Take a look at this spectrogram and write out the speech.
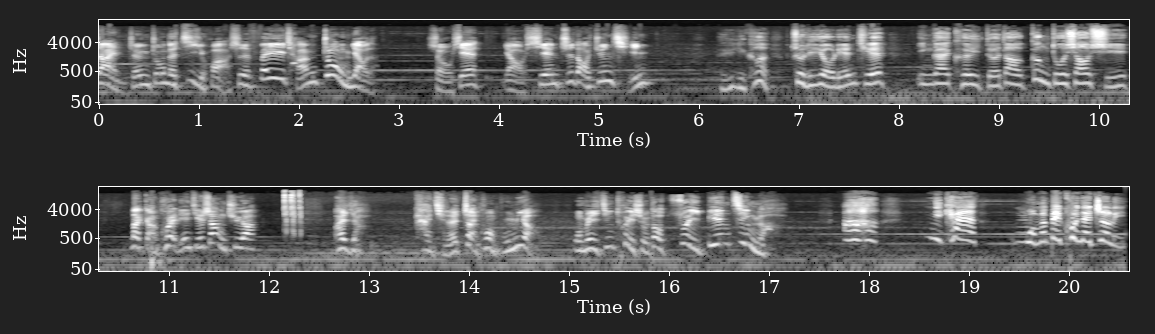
战争中的计划是非常重要的，首先要先知道军情。哎，你看这里有连接，应该可以得到更多消息。那赶快连接上去啊！哎呀，看起来战况不妙。我们已经退守到最边境了，啊！你看，我们被困在这里。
